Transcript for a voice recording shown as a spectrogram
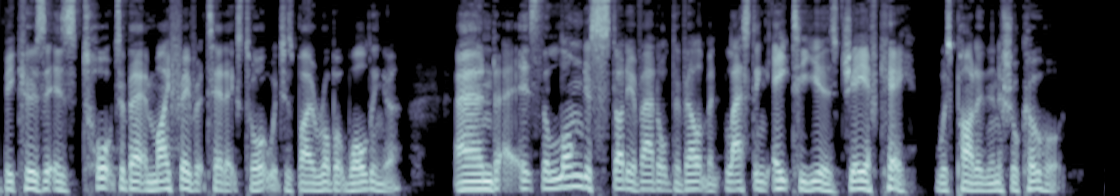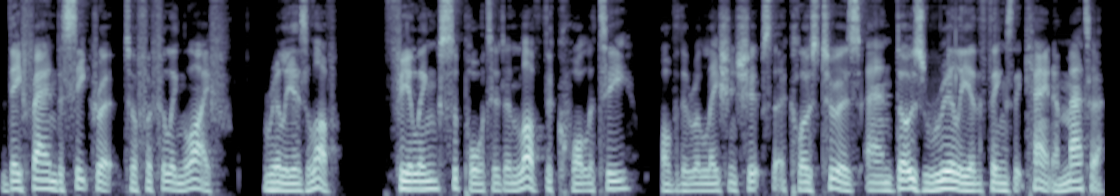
because it is talked about in my favorite TEDx talk, which is by Robert Waldinger. And it's the longest study of adult development, lasting 80 years. JFK was part of the initial cohort. They found the secret to fulfilling life really is love, feeling supported and loved, the quality of the relationships that are close to us. And those really are the things that count and matter.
